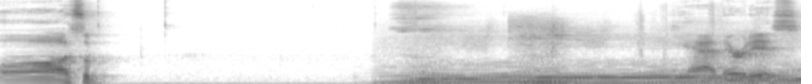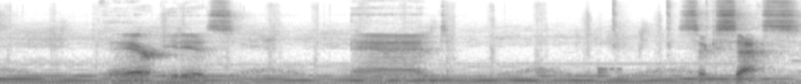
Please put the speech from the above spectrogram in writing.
Awesome. Yeah, there it is. There it is. And success.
